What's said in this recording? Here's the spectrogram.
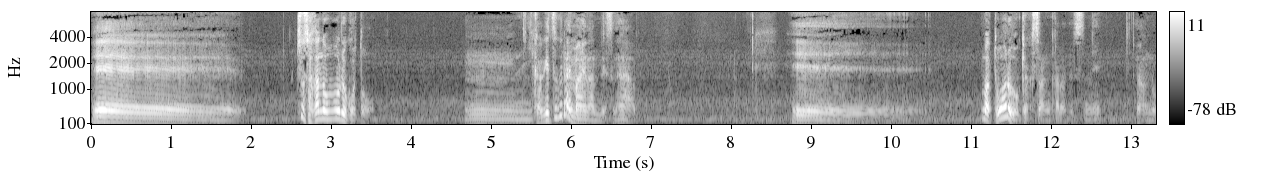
えー、ちょっと遡ること。うーん2ヶ月ぐらい前なんですがえー、まあとあるお客さんからですねあの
